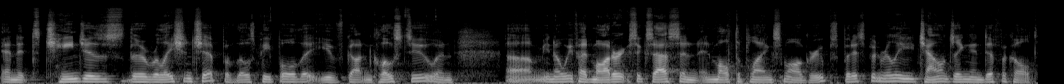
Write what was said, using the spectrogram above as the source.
and it changes the relationship of those people that you've gotten close to and. Um, you know, we've had moderate success in, in multiplying small groups, but it's been really challenging and difficult.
